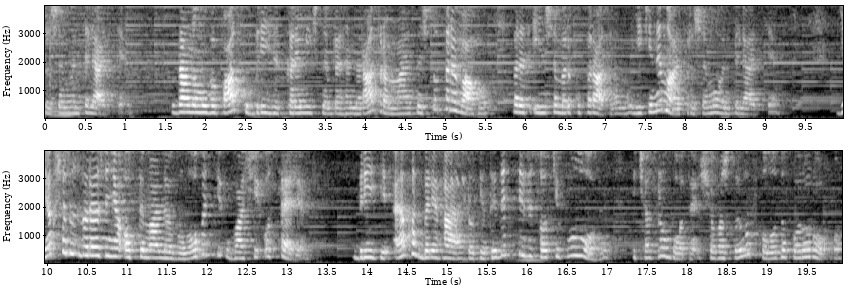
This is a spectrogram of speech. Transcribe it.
режим вентиляції. В даному випадку Брізі з керамічним регенератором має значну перевагу перед іншими рекуператорами, які не мають режиму вентиляції. Як щодо збереження оптимальної вологості у вашій оселі? Брізі Еко зберігає до 50% вологи під час роботи, що важливо в холодну пору року,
